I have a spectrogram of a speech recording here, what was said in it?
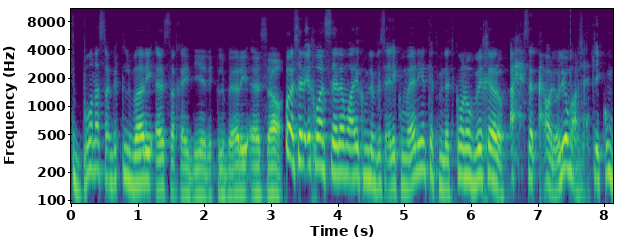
تبون أصاحبي قلبها رئاسة اخاي ديالي قلبها رئاسة. واش الإخوان السلام عليكم. لاباس عليكم هانيا كنتمنى تكونوا بخير وفي أحسن الاحوال واليوم رجعت لكم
